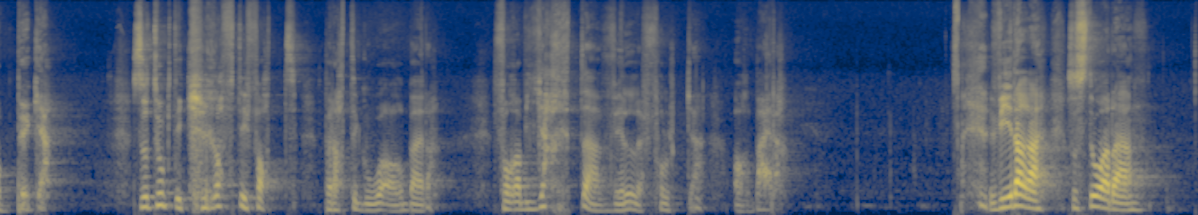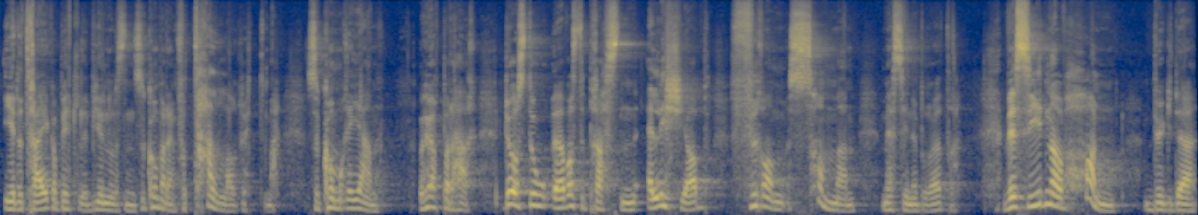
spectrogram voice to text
og bygge.' Så tok de kraftig fatt på dette gode arbeidet. For av hjertet ville folket arbeide. Videre så står det i det tredje kapittelet i begynnelsen, så kommer det en fortellerrytme som kommer igjen. Og hør på det her. Da sto øverstepresten Elishab fram sammen med sine brødre. Ved siden av han bygde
